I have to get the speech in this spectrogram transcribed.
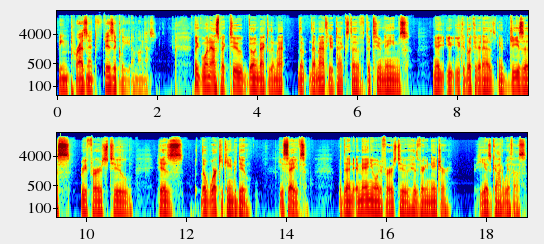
being present physically among us. I think one aspect too, going back to the, Ma- the the Matthew text of the two names, you know, you, you could look at it as you know Jesus refers to his the work he came to do, he saves, but then Emmanuel refers to his very nature, he is God with us,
